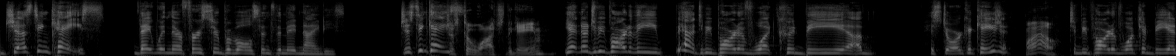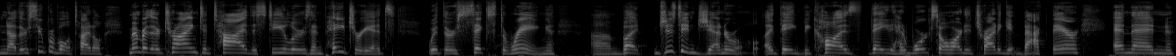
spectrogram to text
just in case they win their first Super Bowl since the mid 90s? Just in case. Just to watch the game. yeah, no, to be part of the, yeah, to be part of what could be a historic occasion Wow. to be part of what could be another Super Bowl title. Remember, they're trying to tie the Steelers and Patriots with their sixth ring. Um, but just in general, I think because they had worked so hard to try to get back there, and then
